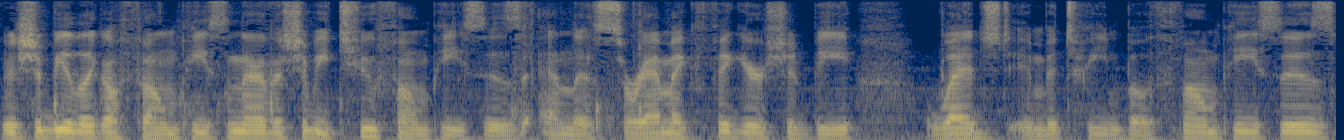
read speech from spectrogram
there should be like a foam piece in there. There should be two foam pieces and the ceramic figure should be wedged in between both foam pieces.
